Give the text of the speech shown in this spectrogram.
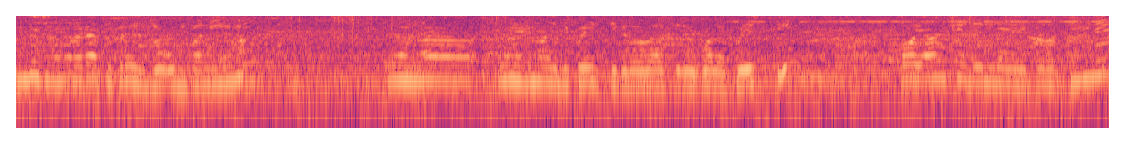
Invece mia ragazza ha preso un panino un, un esimale di questi che doveva essere uguale a questi. Poi anche delle patatine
